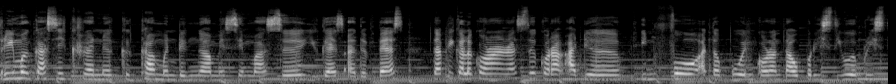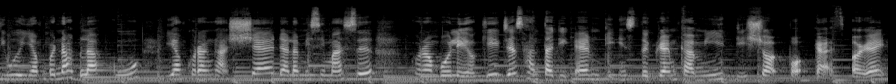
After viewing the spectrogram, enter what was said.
Terima kasih kerana kekal mendengar mesin masa. You guys are the best. Tapi kalau korang rasa korang ada info ataupun korang tahu peristiwa-peristiwa yang pernah berlaku yang korang nak share dalam mesin masa, korang boleh okay? Just hantar DM di Instagram kami di Short Podcast. Alright?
